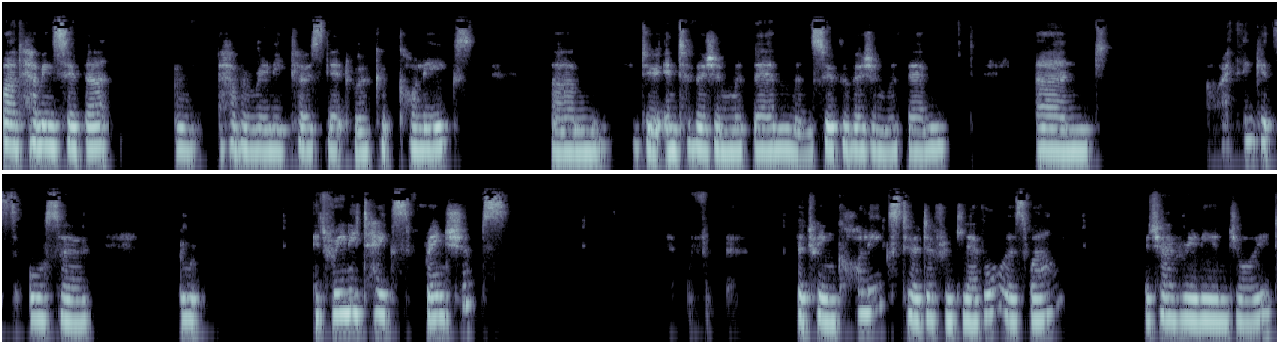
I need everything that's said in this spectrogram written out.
But having said that, have a really close network of colleagues. Um, do intervision with them and supervision with them, and I think it's also it really takes friendships between colleagues to a different level as well, which I've really enjoyed.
